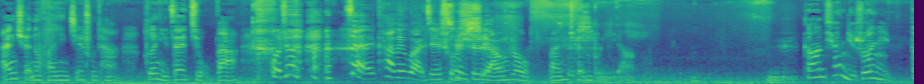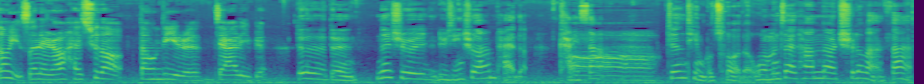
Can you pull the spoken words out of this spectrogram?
安全的环境接触他，和你在酒吧 或者在咖啡馆接触是两种完全不一样。刚刚听你说你到以色列，然后还去到当地人家里边，对对对，那是旅行社安排的，凯撒、哦。真挺不错的。我们在他们那儿吃的晚饭，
